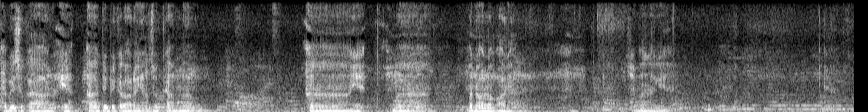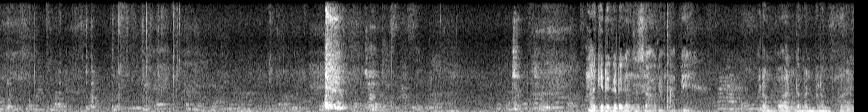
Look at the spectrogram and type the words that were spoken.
habis suka ya uh, tipikal orang yang suka mem, uh, ya, me, menolong orang. Coba lagi lagi dekat dengan seseorang tapi perempuan teman perempuan.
